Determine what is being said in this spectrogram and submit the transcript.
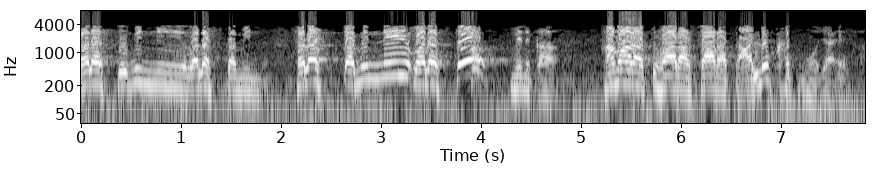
فلست منی، ولست من، فلست منی، ولست من کا ہمارا تمہارا سارا تعلق ختم ہو جائے گا۔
